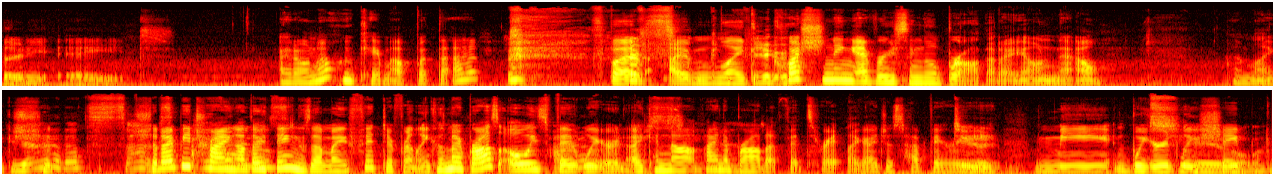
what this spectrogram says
38. I don't know who came up with that. But so I'm like questioning every single bra that I own now. I'm like, Yeah, should, should I be trying it other was- things that might fit differently? Because my bras always fit don't weird. I cannot find a bra that fits right. Like, I just have very Dude, me weirdly too. shaped.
